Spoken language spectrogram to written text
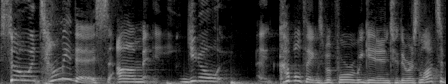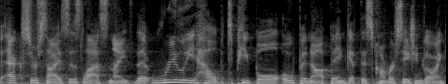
So tell me this. Um, you know, a couple things before we get into there was lots of exercises last night that really helped people open up and get this conversation going.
